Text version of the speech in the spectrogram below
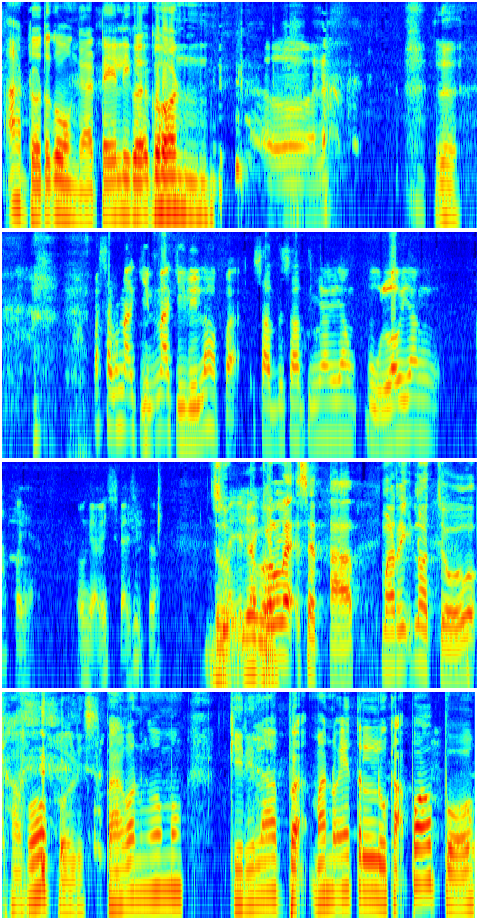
Ada tuh kok nggak teli kayak kon. Oh, nah. Loh, Pas aku nak gini, nak gili lah, Pak. Satu-satunya yang pulau yang apa ya? Oh, enggak wis kayak situ. Duh, Lanjut iya lagi. Kon apa? lek setup, mari no, Cuk. Gak apa-apa, Lis. Bahkan ngomong gili laba, manuke telu gak apa-apa.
